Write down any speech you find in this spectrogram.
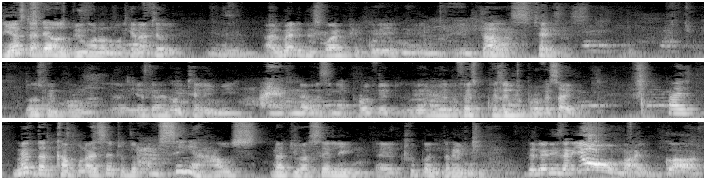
Yesterday I was doing one on one. Can I tell you? I met these white people in, in, in Dallas, Texas. Those people, uh, yesterday they were telling me, I have never seen a prophet. You were the first person to prophesy. I met that couple. I said to them, I'm seeing a house that you are selling uh, 2.3 million. The lady said, Oh my God.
